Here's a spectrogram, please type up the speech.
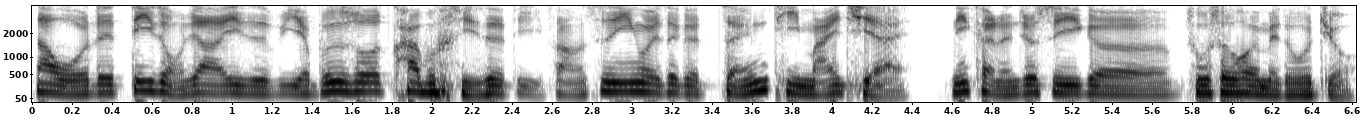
那我的低总价的意思也不是说看不起这个地方，是因为这个整体买起来。你可能就是一个出社会没多久，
